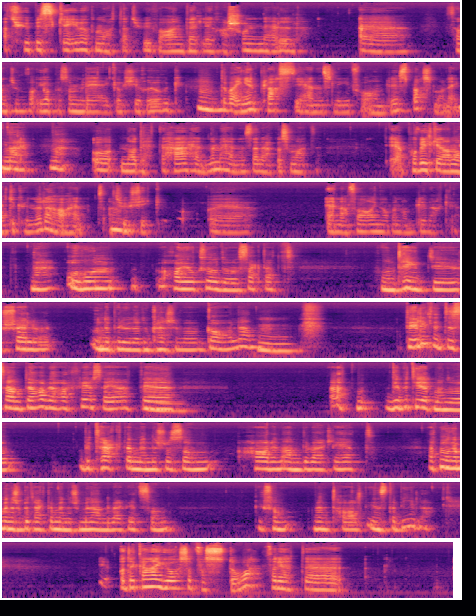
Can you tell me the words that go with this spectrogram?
at hun beskriver på en måte at hun var en veldig rasjonell eh, sant? Hun jobba som lege og kirurg. Mm. Det var ingen plass i hennes liv for åndelige spørsmål. egentlig. Nei, nei. Og når dette her hender med henne, så er det akkurat som at ja, På hvilken annen måte kunne det ha hendt at hun mm. fikk eh, en erfaring av en åndelig virkelighet? Nej. Och hon har ju också då sagt att hon tänkte ju själv under perioden att hon kanske var galen. Mm. Det är lite intressant, det har vi hört fler säga, att det, mm att det betyder att man då betraktar människor som har en andlig verklighet. Att många människor betraktar människor med en andlig verklighet som liksom mentalt instabila. Og det kan jeg jo også forstå, fordi at eh,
